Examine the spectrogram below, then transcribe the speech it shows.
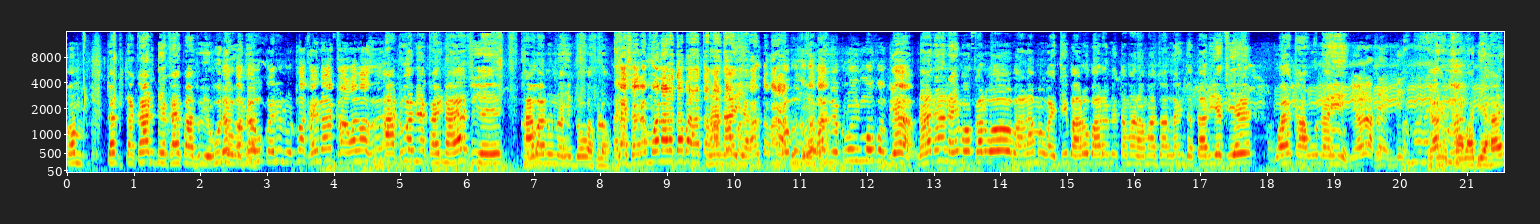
આમ ચક ચકાટ દેખાય પાછું એવું તે જોવો તમે હું કર્યું? રોટલા ખાઈને ખાવાના છે? આટલું અમે ખાઈને આયા છીએ. ખાવાનું નહીં જો આપણો એટલે શરમ મોના હતા બા હતા ના, ના, યાર. તમારા એમ મોકો ગયા ના ના નહીં મોકલવો. ભાડામાં વયથી બારો બાર અમે તમારા સમાચાર લઈને જતા રહીએ છીએ. કોઈ ખાવું નહીં. ખાવા બેહાય?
